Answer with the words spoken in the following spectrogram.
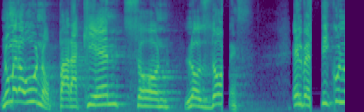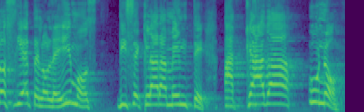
Número uno, ¿para quién son los dones? El versículo 7 lo leímos, dice claramente, a cada uno,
